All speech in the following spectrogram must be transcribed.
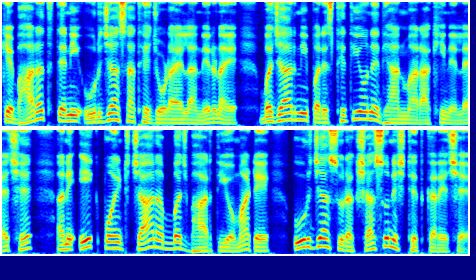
કે ભારત તેની ઊર્જા સાથે જોડાયેલા નિર્ણય બજારની પરિસ્થિતિઓને ધ્યાનમાં રાખીને લે છે અને એક પોઈન્ટ ચાર અબજ ભારતીયો માટે ઊર્જા સુરક્ષા સુનિશ્ચિત કરે છે.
